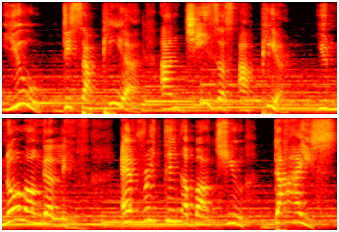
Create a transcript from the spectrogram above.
you disappear and Jesus appear. You no longer live. Everything about you dies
